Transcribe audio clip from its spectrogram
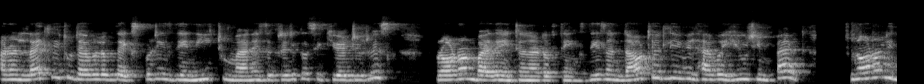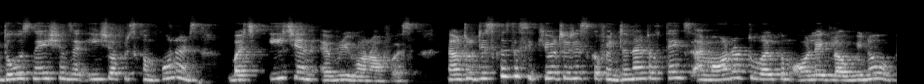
are unlikely to develop the expertise they need to manage the critical security risks brought on by the Internet of Things. These undoubtedly will have a huge impact to not only those nations and each of its components, but each and every one of us. Now, to discuss the security risk of Internet of Things, I'm honored to welcome Oleg Logvinov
